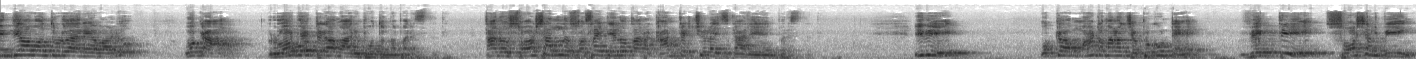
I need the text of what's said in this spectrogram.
విద్యావంతుడు అనేవాడు ఒక రోబోట్గా మారిపోతున్న పరిస్థితి. తను సోషల్ సొసైటీలో తాను కాంటెక్చువలైజ్ కాలేని పరిస్థితి. ఇది ఒక మాట మనం చెప్పుకుంటే వ్యక్తి సోషల్ బీయింగ్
